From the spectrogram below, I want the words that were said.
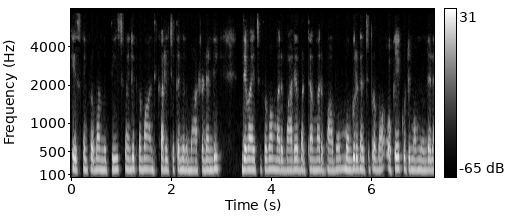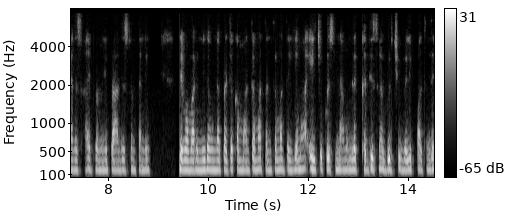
కేసుని ప్రభావ మీరు తీసివేయండి ప్రభా. అధికారుల చేత మీరు మాట్లాడండి. దేవాయచ ప్రభా మరి భార్య భర్త మరి బాబు ముగ్గురు కలిసి ప్రభా ఒకే కుటుంబం ఉండేలాగా సహాయపడమని ప్రార్థిస్తుంటండి దేవ వారి మీద ఉన్న ప్రతి ఒక్క మంత్రమా తంత్రమ దయ్యమా ఏ చూకృష్ణ నామంలో గద్దిస్తున్న విడిచి వెళ్ళిపోతుంది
